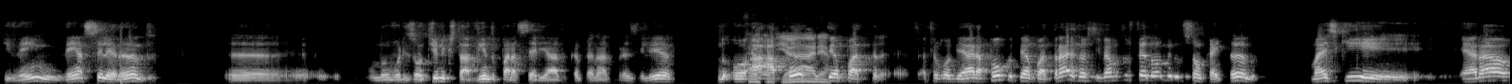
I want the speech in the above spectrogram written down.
que vem, vem acelerando uh, o Novo Horizontino, que está vindo para a Série A do Campeonato Brasileiro. Há, pouco tempo atrás, a Ferroviária, há pouco tempo atrás, nós tivemos o fenômeno do São Caetano, mas que era,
